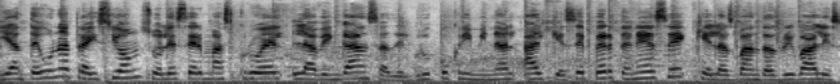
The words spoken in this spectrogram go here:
Y ante una traición suele ser más cruel la venganza del grupo criminal al que se pertenece que las bandas rivales.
